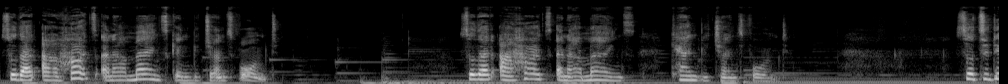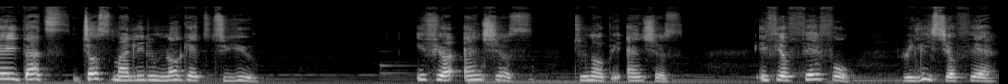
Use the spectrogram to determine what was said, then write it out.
so that our hearts and our minds can be transformed so that our hearts and our minds can be transformed. So, today, that's just my little nugget to you. If you're anxious, do not be anxious. If you're fearful, release your fear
